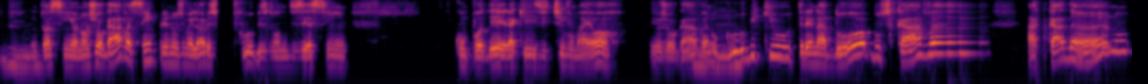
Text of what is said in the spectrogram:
uhum. Então, assim, eu não jogava sempre nos melhores clubes, vamos dizer assim, com poder aquisitivo maior. Eu jogava uhum. no clube que o treinador buscava a cada ano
